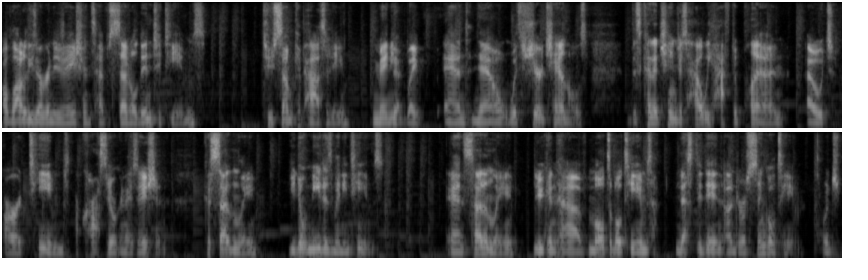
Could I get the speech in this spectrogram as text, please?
a lot of these organizations have settled into teams to some capacity, many yeah. like and now with shared channels, this kind of changes how we have to plan out our teams across the organization. Because suddenly you don't need as many teams. And suddenly you can have multiple teams nested in under a single team, which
